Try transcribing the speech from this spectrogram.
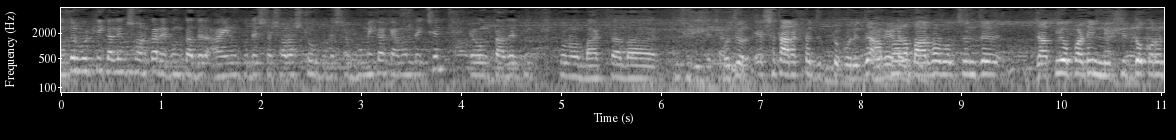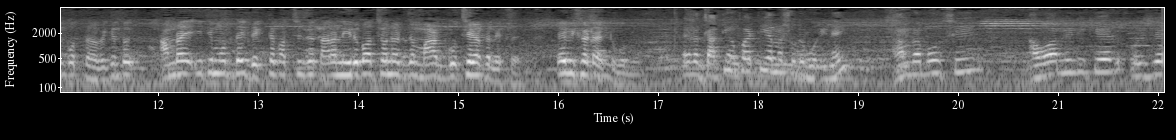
অন্তর্বর্তীকালীন সরকার এবং তাদের আইন উপদেষ্টা স্বরাষ্ট্র উপদেষ্টার ভূমিকা কেমন দেখছেন এবং তাদের কি কোনো বার্তা বা কিছু দিতে চান? হুজুর এর সাথে আরেকটা যুক্ত করি যে আপনারা বারবার বলছেন যে জাতীয় পার্টির নিষিদ্ধকরণ করতে হবে কিন্তু আমরা ইতিমধ্যেই দেখতে পাচ্ছি যে তারা নির্বাচনের যে মাঠ গুছিয়ে ফেলেছে। এই বিষয়টা একটু বলুন। এটা জাতীয় পার্টি আমরা শুধু বলি নাই আমরা বলছি আওয়ামী লীগের ওই যে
